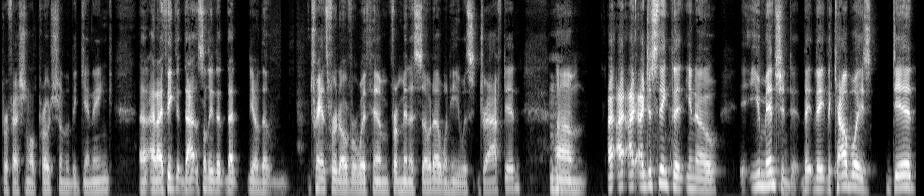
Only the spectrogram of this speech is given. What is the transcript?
professional approach from the beginning. Uh, and I think that that's something that that you know that transferred over with him from Minnesota when he was drafted. Mm-hmm. Um, I, I, I just think that you know you mentioned it. They, they the Cowboys did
